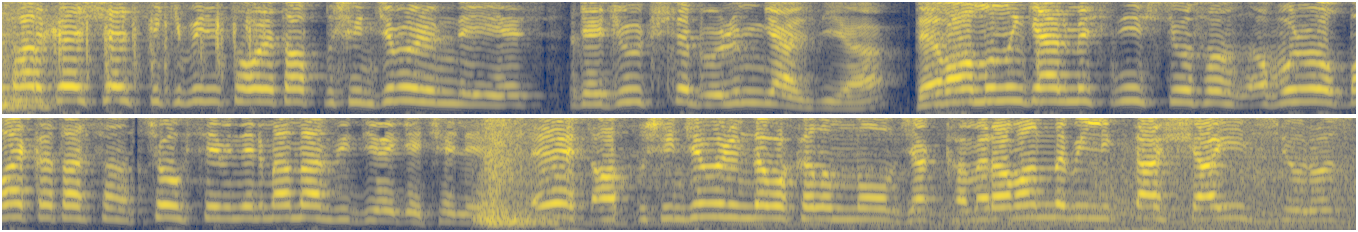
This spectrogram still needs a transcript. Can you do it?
Evet arkadaşlar Skibidi Tuvalet 60. bölümdeyiz. Gece 3'te bölüm geldi ya. Devamının gelmesini istiyorsanız abone olup like atarsanız çok sevinirim. Hemen videoya geçelim. Evet 60. bölümde bakalım ne olacak. Kameramanla birlikte aşağıyı izliyoruz.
